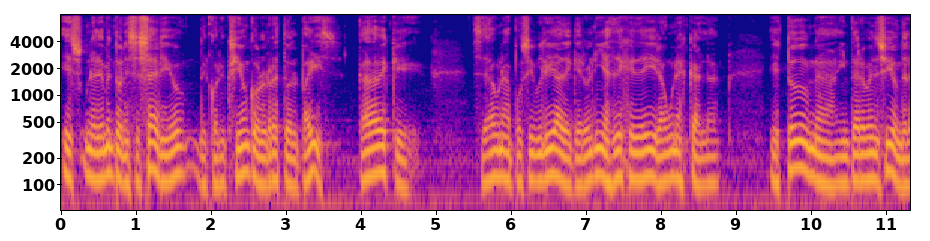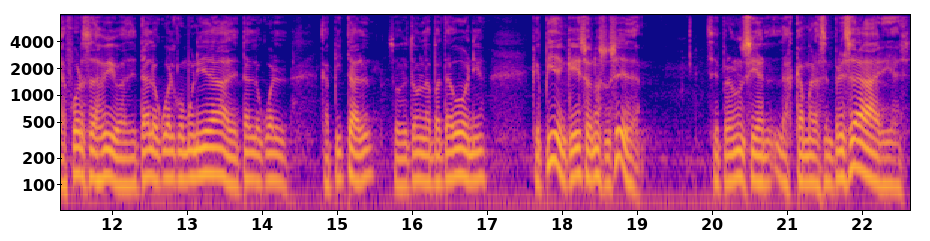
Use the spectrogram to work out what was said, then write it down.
es un elemento necesario de conexión con el resto del país. Cada vez que se da una posibilidad de que Aerolíneas deje de ir a una escala, es toda una intervención de las fuerzas vivas de tal o cual comunidad, de tal o cual capital, sobre todo en la Patagonia, que piden que eso no suceda. Se pronuncian las cámaras empresarias,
